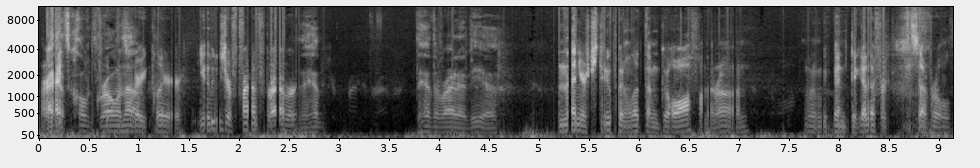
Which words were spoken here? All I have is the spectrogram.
All right, That's called growing it's up. Very clear. You lose your friend forever, They had they had the right idea. and then you're stupid and let them go off on their own. When we've been together for several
